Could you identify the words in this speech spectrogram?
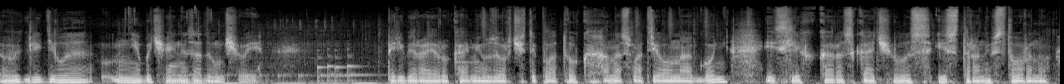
выглядела необычайно задумчивой. Перебирая руками узорчатый платок, она смотрела на огонь и слегка раскачивалась из стороны в сторону –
